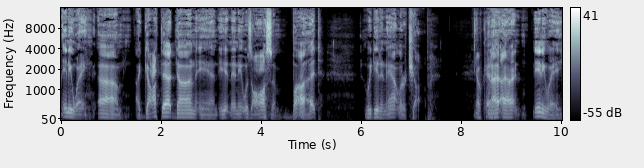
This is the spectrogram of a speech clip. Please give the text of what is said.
anyway, um, I got that done and it and it was awesome. But we did an antler chop. Okay. And I, I anyway,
